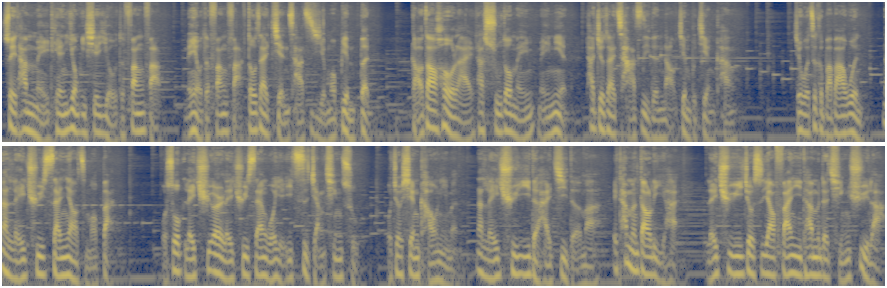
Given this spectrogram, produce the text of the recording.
所以他每天用一些有的方法、没有的方法，都在检查自己有没有变笨。搞到后来，他书都没没念，他就在查自己的脑健不健康。结果这个爸爸问：“那雷区三要怎么办？”我说：“雷区二、雷区三，我也一次讲清楚。我就先考你们。那雷区一的还记得吗？诶，他们倒厉害。雷区一就是要翻译他们的情绪啦。”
